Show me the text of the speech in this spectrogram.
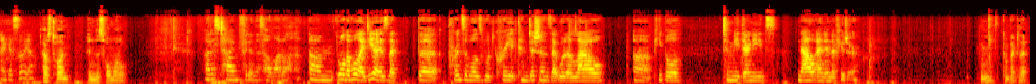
I guess so, yeah. How's time in this whole model? How does time fit in this whole model? Um, well, the whole idea is that the principles would create conditions that would allow uh, people to meet their needs now and in the future. Hmm. Come back to that.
